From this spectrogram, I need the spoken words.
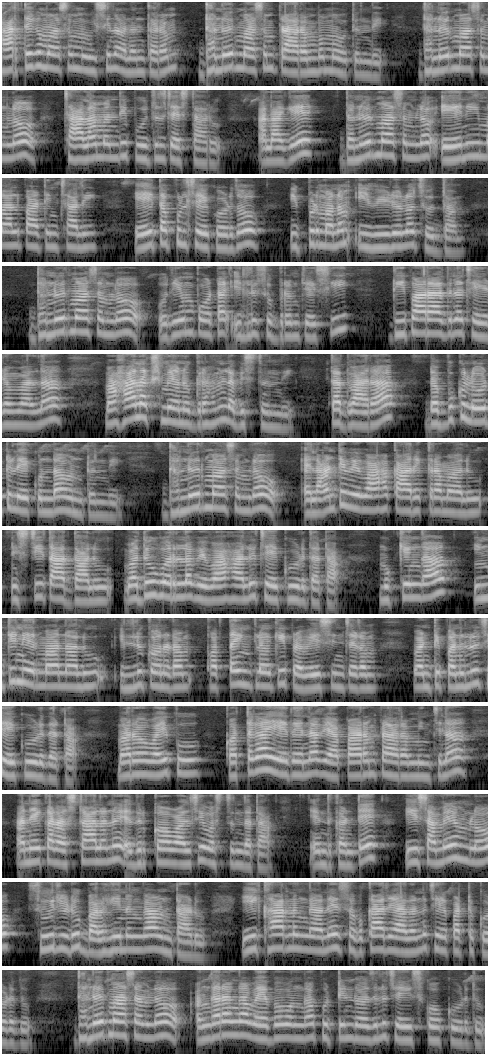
కార్తీక మాసం ముగిసిన అనంతరం ధనుర్మాసం ప్రారంభమవుతుంది. ధనుర్మాసంలో చాలామంది పూజలు చేస్తారు. అలాగే ధనుర్మాసంలో ఏ నియమాలు పాటించాలి? ఏ తప్పులు చేయకూడదో ఇప్పుడు మనం ఈ వీడియోలో చూద్దాం. ధనుర్మాసంలో ఉదయం పూట ఇల్లు శుభ్రం చేసి దీపారాధన చేయడం వలన మహాలక్ష్మి అనుగ్రహం లభిస్తుంది. తద్వారా డబ్బుకు లోటు లేకుండా ఉంటుంది. ధనుర్మాసంలో ఎలాంటి వివాహ కార్యక్రమాలు నిశ్చితార్థాలు వధూవరుల వివాహాలు చేయకూడదట ముఖ్యంగా ఇంటి నిర్మాణాలు ఇల్లు కొనడం కొత్త ఇంట్లోకి ప్రవేశించడం వంటి పనులు చేయకూడదట మరోవైపు కొత్తగా ఏదైనా వ్యాపారం ప్రారంభించినా అనేక నష్టాలను ఎదుర్కోవాల్సి వస్తుందట. ఎందుకంటే ఈ సమయంలో సూర్యుడు బలహీనంగా ఉంటాడు. ఈ కారణంగానే శుభకార్యాలను చేపట్టకూడదు. ధనుర్మాసంలో అంగరంగ వైభవంగా పుట్టినరోజులు చేసుకోకూడదు.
